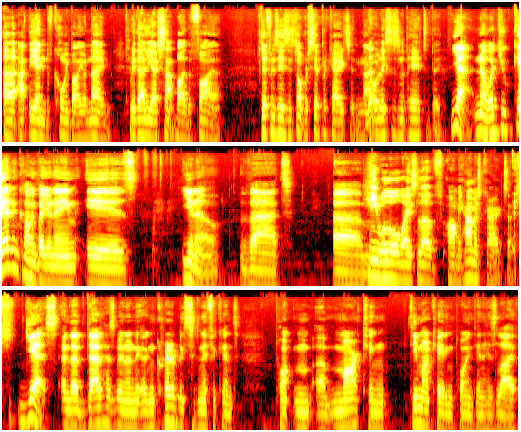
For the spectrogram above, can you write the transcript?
uh, at the end of Call Me by Your Name with Elio sat by the fire. Difference is it's not reciprocated in that, The- or at least it doesn't appear to be. Yeah, no, what you get in Call Me By Your Name is, you know, that. Um, He will always love Armie Hammer's character. Yes, and that that has been an incredibly significant point, uh, marking, demarcating point in his life,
